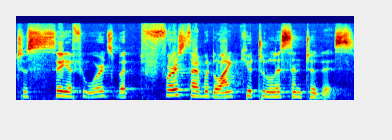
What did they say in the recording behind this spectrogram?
to say a few words, but first I would like you to listen to this.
